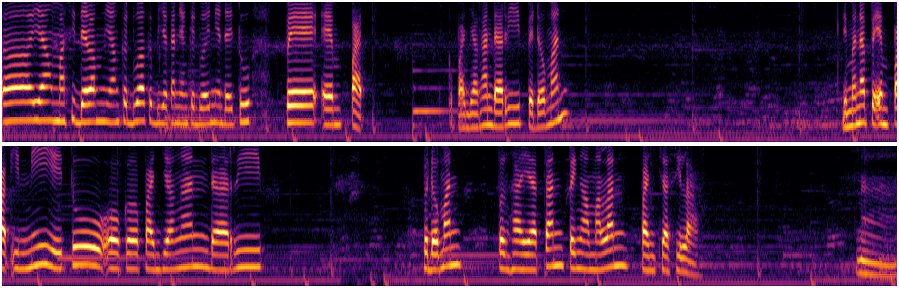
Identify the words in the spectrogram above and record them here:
uh, yang masih dalam yang kedua kebijakan yang kedua ini ada itu P4. Kepanjangan dari pedoman di mana P4 ini yaitu oh, kepanjangan dari pedoman penghayatan pengamalan Pancasila. Nah,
